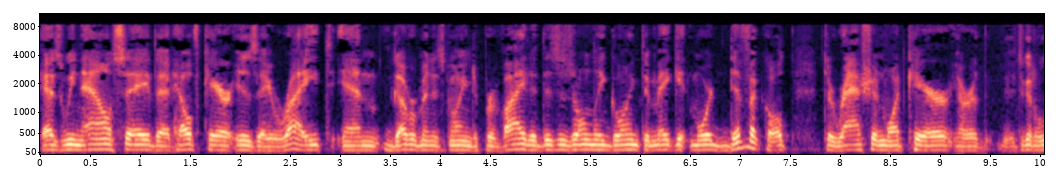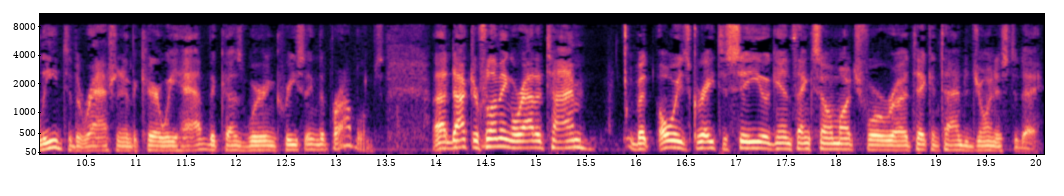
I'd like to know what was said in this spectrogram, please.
as we now say that health care is a right and government is going to provide it, this is only going to make it more difficult to ration what care, or it's going to lead to the rationing of the care we have because we're increasing the problems. Uh, Dr. Fleming, we're out of time, but always great to see you again. Thanks so much for uh, taking time to join us today.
